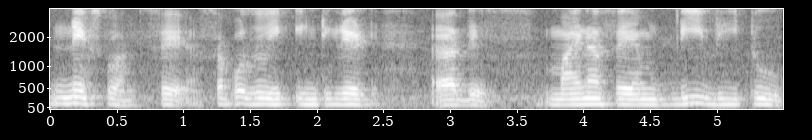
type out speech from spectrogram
next one. Say suppose we integrate uh, this minus m dv2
